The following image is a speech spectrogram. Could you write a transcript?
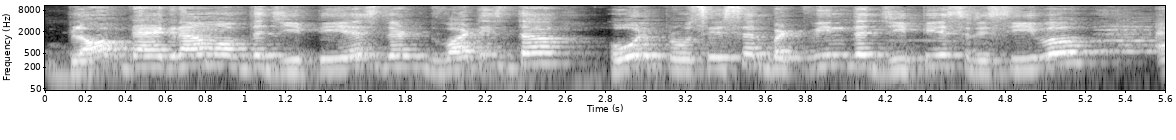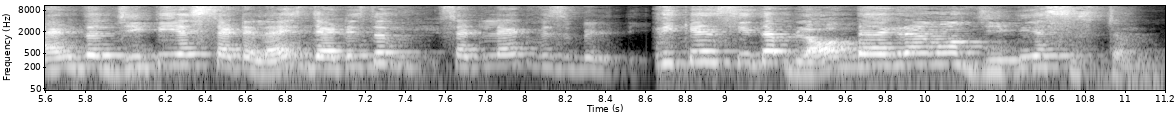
block diagram of the GPS that what is the whole processor between the GPS receiver and the GPS satellite that is the satellite visibility. We can see the block diagram of GPS system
